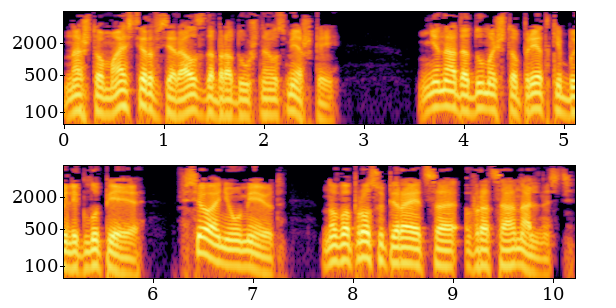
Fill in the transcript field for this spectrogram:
на что мастер взирал с добродушной усмешкой. Не надо думать, что предки были глупее. Все они умеют, но вопрос упирается в рациональность.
